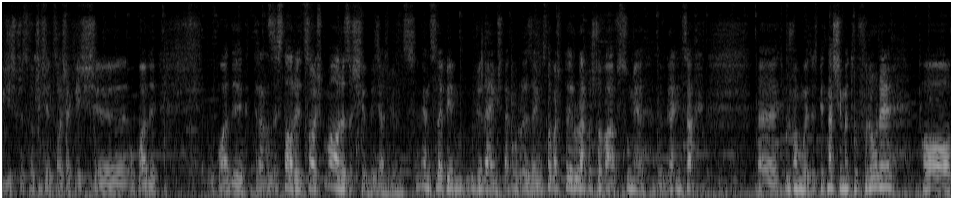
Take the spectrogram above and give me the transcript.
gdzieś przeskoczycie coś, jakieś e, układy, układy, tranzystory, coś, może coś się wydziać, więc, więc lepiej wydaje mi się taką rurę zainwestować. Tutaj rura kosztowała w sumie w granicach, e, już Wam mówię, to jest 15 metrów rury po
